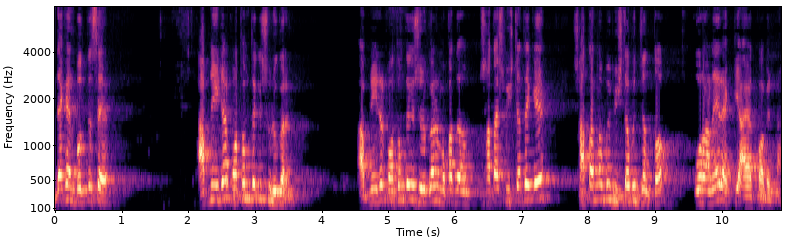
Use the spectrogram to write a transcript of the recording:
দেখেন, বলতেছে, আপনি এটা প্রথম থেকে শুরু করেন। আপনি এটা প্রথম থেকে শুরু করেন সাতাশ পৃষ্ঠা থেকে সাতানব্বই পৃষ্ঠা পর্যন্ত কোরআনের একটি আয়াত পাবেন না।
